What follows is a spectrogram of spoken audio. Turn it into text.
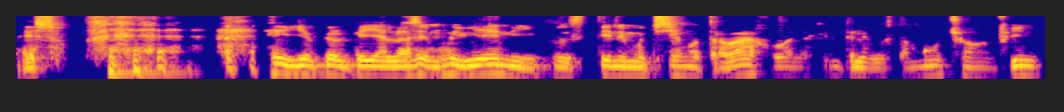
eso. yo creo que ella lo hace muy bien y pues tiene muchísimo trabajo, a la gente le gusta mucho, en fin.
